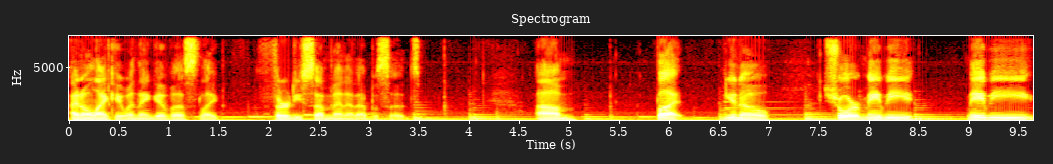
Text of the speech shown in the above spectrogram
I don't like it when they give us like 30 some minute episodes um but you know sure maybe maybe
